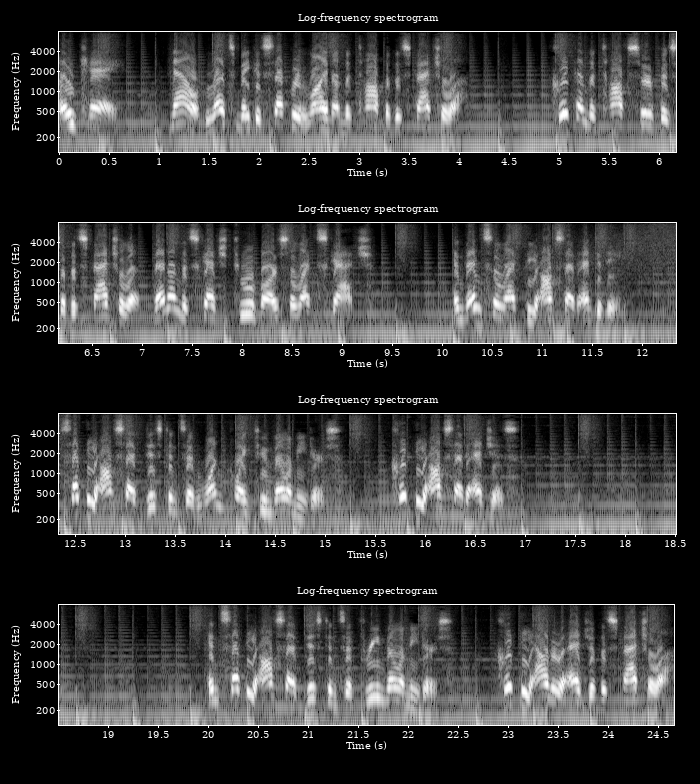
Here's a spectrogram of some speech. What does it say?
OK. Now, let's make a separate line on the top of the spatula. Click on the top surface of the spatula, then on the sketch toolbar select sketch. And then select the offset entity. Set the offset distance at 1.2 millimeters. Click the offset edges. And set the offset distance at 3 millimeters. Click the outer edge of the spatula.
